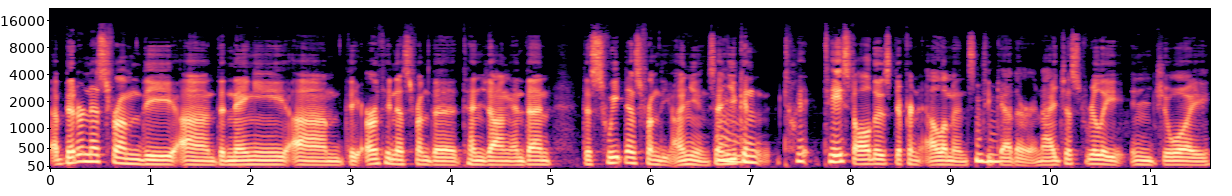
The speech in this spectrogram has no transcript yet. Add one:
a bitterness from the uh, the nengi, um, the earthiness from the doenjang, and then the sweetness from the onions, and you Mm. can t- taste all those different elements Mm-hmm. together. And I just really enjoy,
